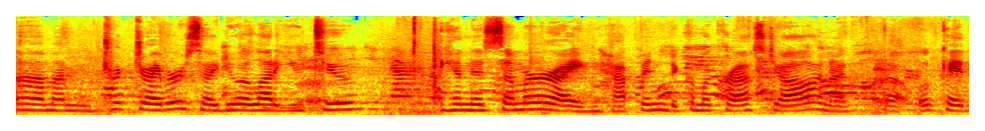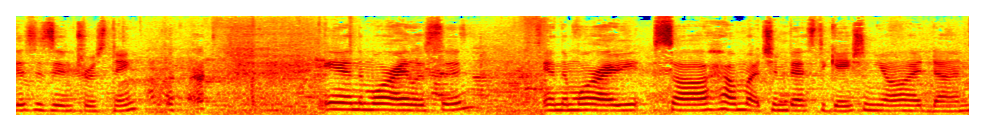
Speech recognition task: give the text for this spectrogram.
Um, I'm a truck driver, so I do a lot of YouTube. And this summer, I happened to come across y'all, and I thought, okay, this is interesting. and the more I listened, and the more I saw how much investigation y'all had done,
